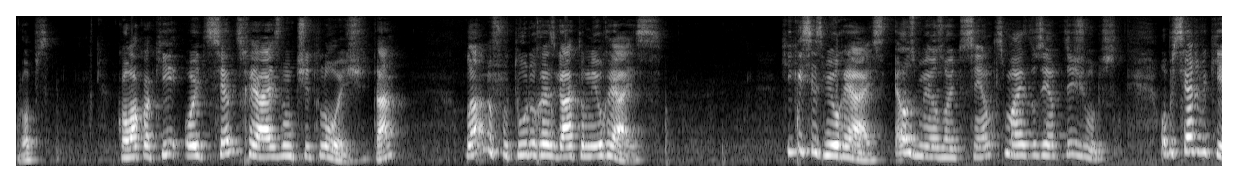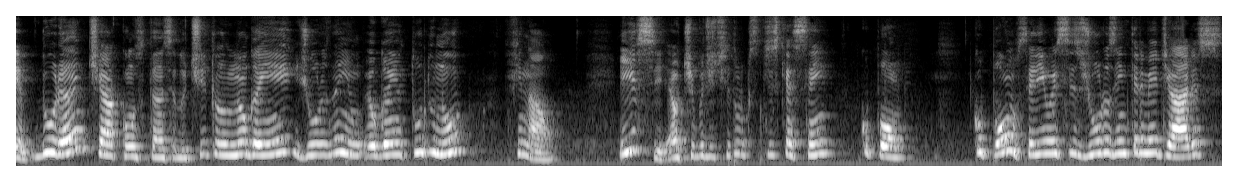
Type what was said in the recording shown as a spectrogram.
Ops. Coloco aqui 800 reais num título hoje, tá? Lá no futuro resgato mil reais que, que é esses mil reais? É os meus 800 mais 200 de juros. Observe que durante a constância do título não ganhei juros nenhum, eu ganho tudo no final. Esse é o tipo de título que se diz que é sem cupom. Cupom seriam esses juros intermediários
